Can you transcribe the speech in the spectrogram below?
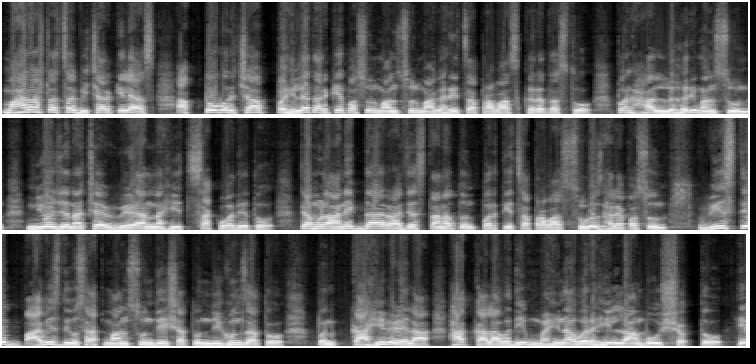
महाराष्ट्राचा विचार केल्यास ऑक्टोबरच्या पहिल्या तारखेपासून मान्सून माघारीचा प्रवास करत असतो पण हा लहरी मान्सून नियोजनाच्या वेळांनाही चाकवा देतो. त्यामुळं अनेकदा राजस्थानातून परतीचा प्रवास सुरू झाल्यापासून वीस ते बावीस दिवसात मान्सून देशातून निघून जातो. पण काही वेळेला हा कालावधी महिनाभरही लांबू शकतो हे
